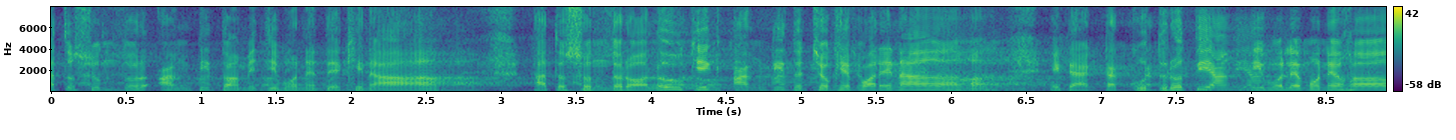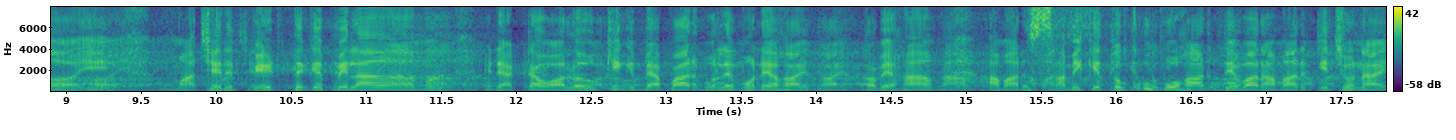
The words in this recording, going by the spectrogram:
এত সুন্দর আংটি তো আমি জীবনে দেখি না। এত সুন্দর অলৌকিক আংটি তো চোখে পড়ে না। এটা একটা কুদরতি আংটি বলে মনে হয়। মাছের পেট থেকে পেলাম। এটা একটা অলৌকিক ব্যাপার বলে মনে হয়। তবে হাম, আমার স্বামীকে তো উপহার দেওয়ার আমার কিছু নাই।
